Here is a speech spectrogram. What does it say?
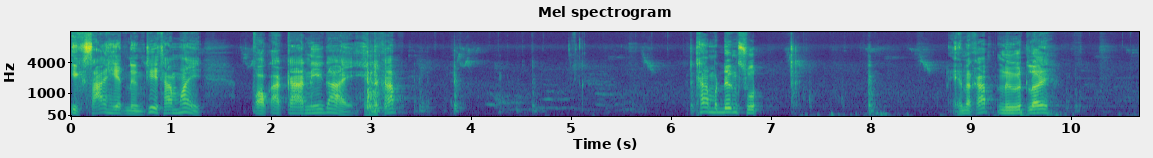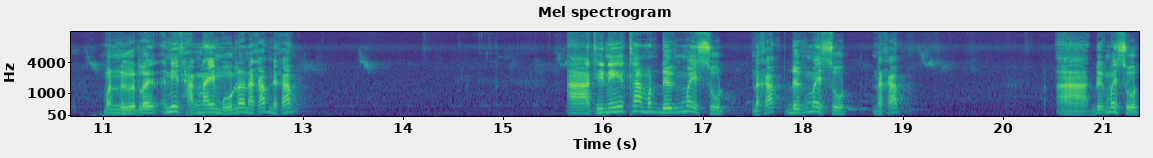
อีกสาเหตุหนึ่งที่ทำให้ออกอาการนี้ได้เห็นไหมครับ ถ้ามันดึงสุด เห็นไหมครับ หนืดเลย มันหนืดเลย อันนี้ถังในหมุนแล้วนะครับเนี่ยครับ อ่าทีนี้ถ้ามันดึงไม่สุดนะครับ ดึงไม่สุดนะครับ อ่าดึงไม่สุด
